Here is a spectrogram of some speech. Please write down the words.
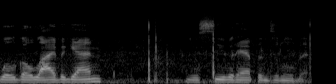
We'll go live again. We'll see what happens in a little bit.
